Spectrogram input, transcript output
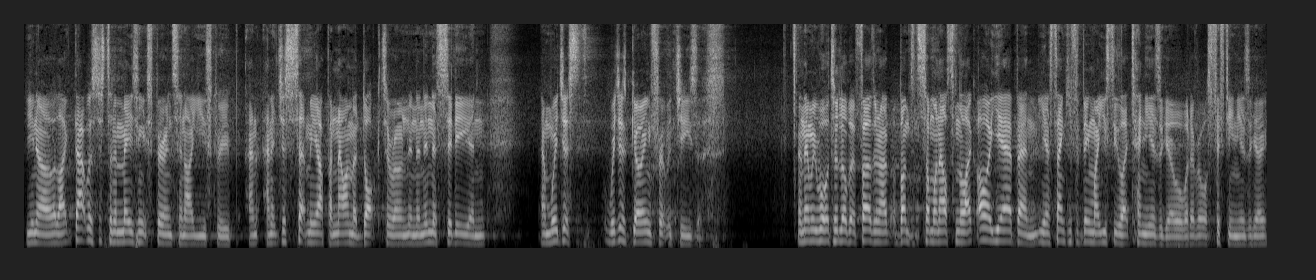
You know, like that was just an amazing experience in our youth group. And, and it just set me up. And now I'm a doctor and in an inner city. And, and we're, just, we're just going for it with Jesus. And then we walked a little bit further and I bumped into someone else and they're like, oh, yeah, Ben, yeah, thank you for being my youth leader like 10 years ago or whatever it was, 15 years ago.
